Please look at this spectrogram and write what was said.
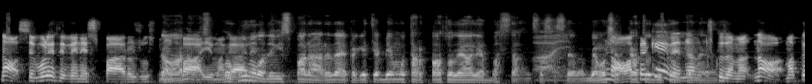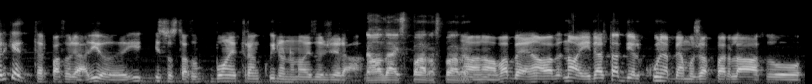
No, se volete ve ne sparo giusto no, un paio. No, magari. qualcuno lo devi sparare, dai, perché ti abbiamo tarpato le ali abbastanza Vai. stasera. Abbiamo no, ma perché, no, scusa, ma, no, ma perché tarpato le ali? Io, io, sono stato buono e tranquillo, non ho esagerato. No, dai, spara, spara. No, no, vabbè, no, vabbè, no in realtà di alcune abbiamo già parlato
